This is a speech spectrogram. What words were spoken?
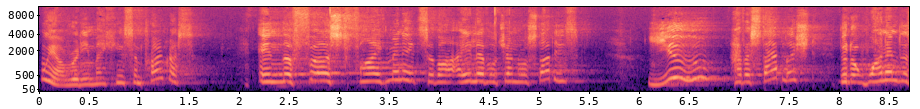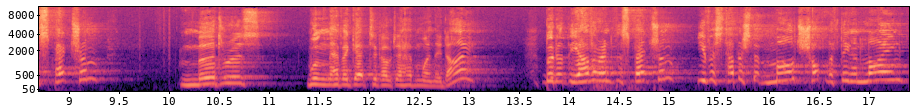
we are really making some progress. In the first five minutes of our A level general studies, you have established that at one end of the spectrum, murderers will never get to go to heaven when they die. But at the other end of the spectrum, you've established that mild shoplifting and lying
